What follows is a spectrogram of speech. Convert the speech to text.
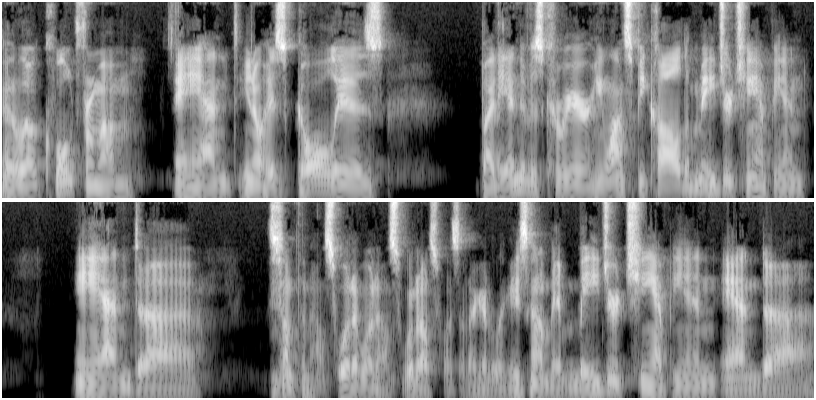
a little quote from him, and you know his goal is by the end of his career he wants to be called a major champion and. Uh, something else. What what else? What else was it? I got to look. He's going to be a major champion and uh,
